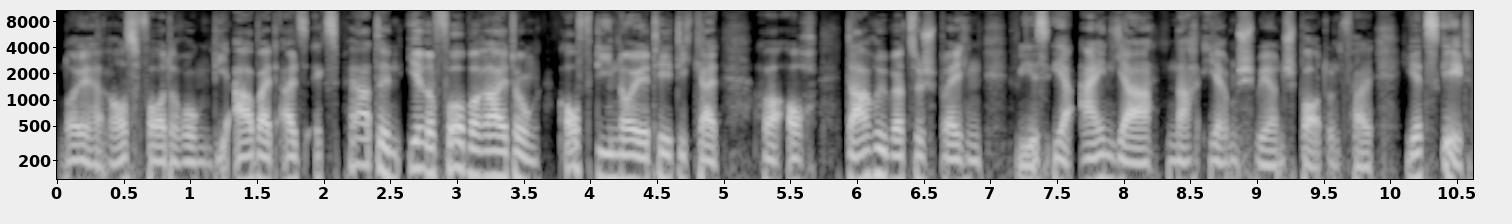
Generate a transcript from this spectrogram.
neue Herausforderungen, die Arbeit als Expertin, ihre Vorbereitung auf die neue Tätigkeit, aber auch darüber zu sprechen, wie es ihr ein Jahr nach ihrem schweren Sportunfall jetzt geht.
